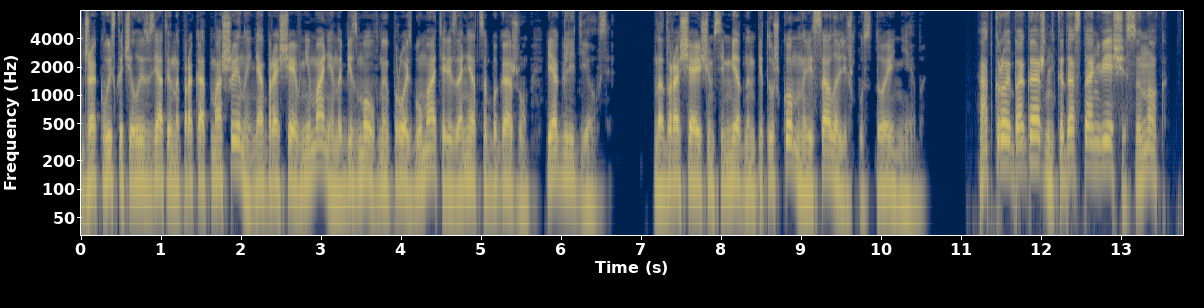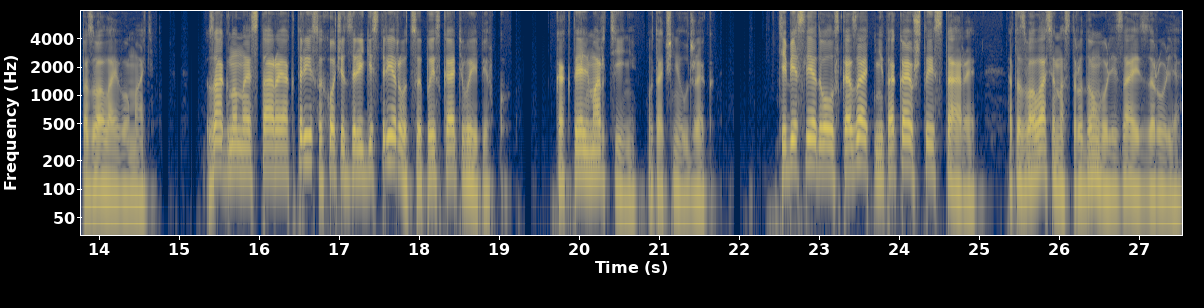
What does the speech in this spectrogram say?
Джек выскочил из взятой на прокат машины, не обращая внимания на безмолвную просьбу матери заняться багажом, и огляделся. Над вращающимся медным петушком нависало лишь пустое небо. «Открой багажник и достань вещи, сынок», — позвала его мать. Загнанная старая актриса хочет зарегистрироваться и поискать выпивку. Коктейль мартини, уточнил Джек. Тебе следовало сказать, не такая уж ты и старая, отозвалась она с трудом вылезая из-за руля.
